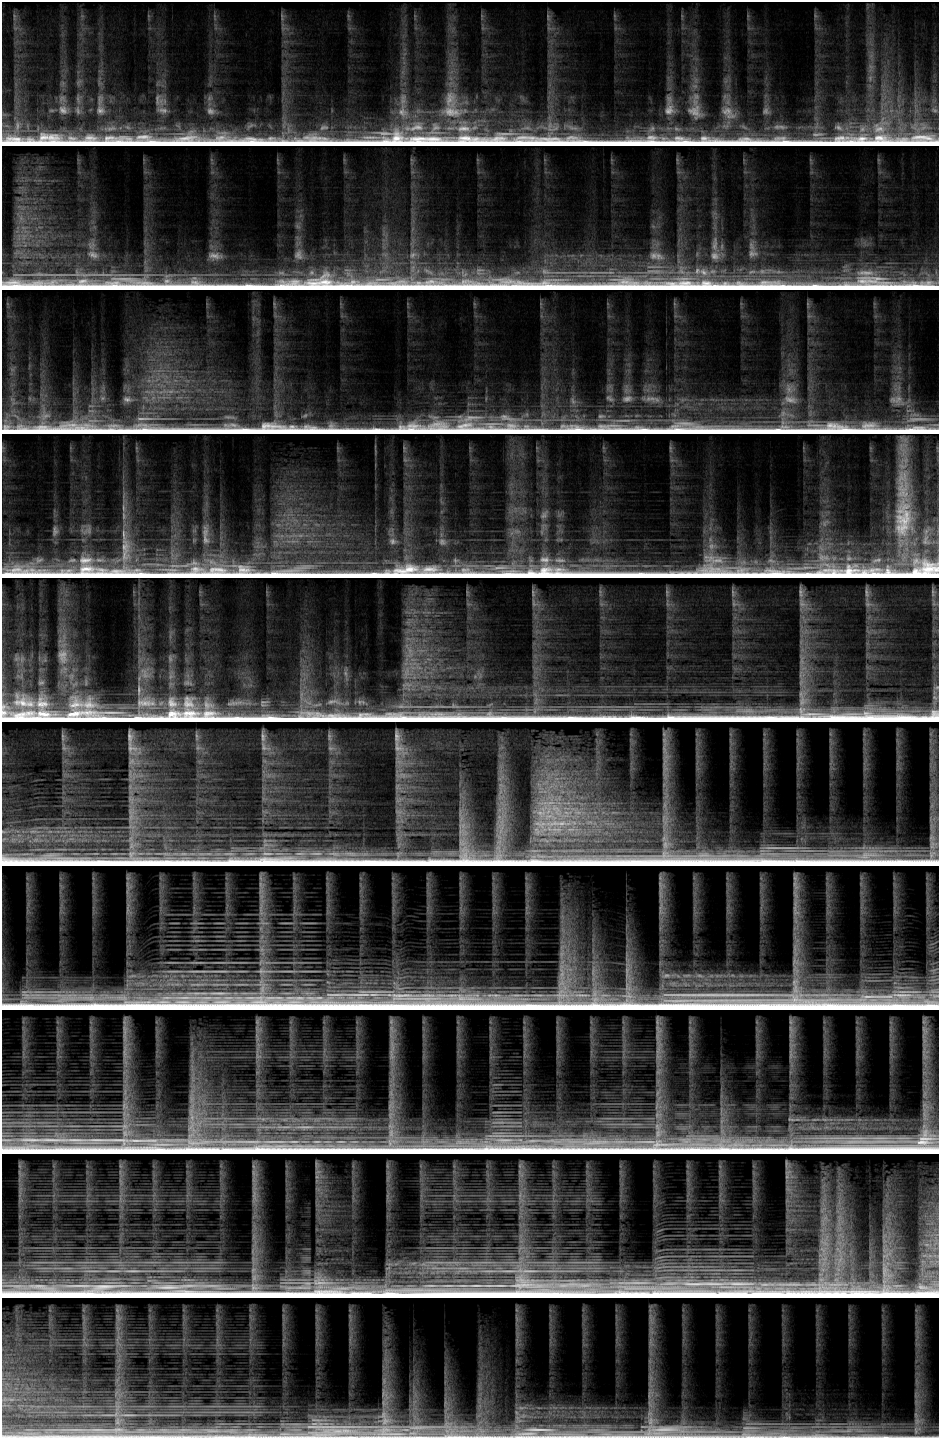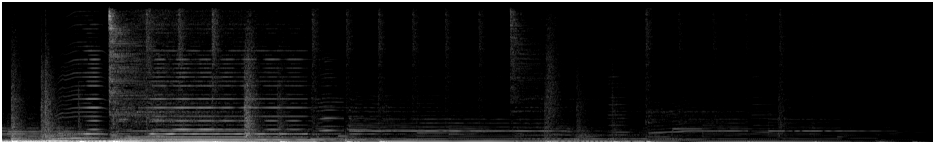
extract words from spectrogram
but we can put all sorts of alternative acts, new acts on and really get them promoted. And plus we- we're serving the local area again. I mean, like I said, there's so many students here. We have, we're friends with the guys who own the Rook and Gaskill and the Woolpack pubs. Um, So we work in conjunction all together to try and promote everything for all of us. So we do acoustic gigs here, um, and we're going to push on to doing more nights outside um, for other people, promoting our brand and helping fledgling businesses get this all-important student dollar into there, really. That's our push. There's a lot more to come. well, I haven't got a clue where to start yet. the ideas came first, the work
